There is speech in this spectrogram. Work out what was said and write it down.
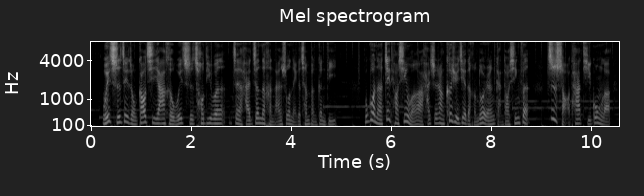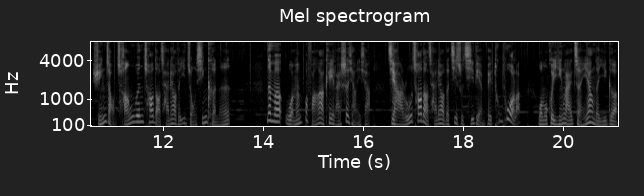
维持这种高气压和维持超低温，这还真的很难说哪个成本更低。不过呢，这条新闻啊，还是让科学界的很多人感到兴奋，至少它提供了寻找常温超导材料的一种新可能。那么我们不妨啊，可以来设想一下，假如超导材料的技术起点被突破了，我们会迎来怎样的一个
